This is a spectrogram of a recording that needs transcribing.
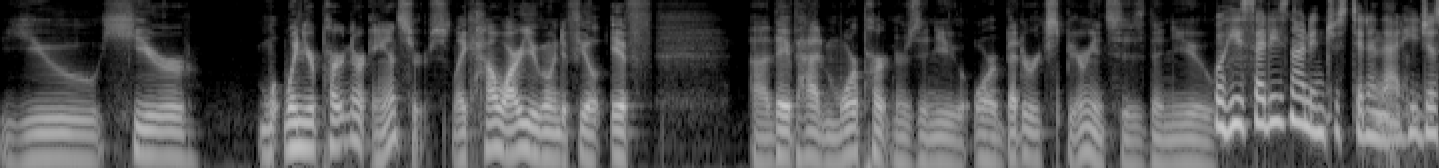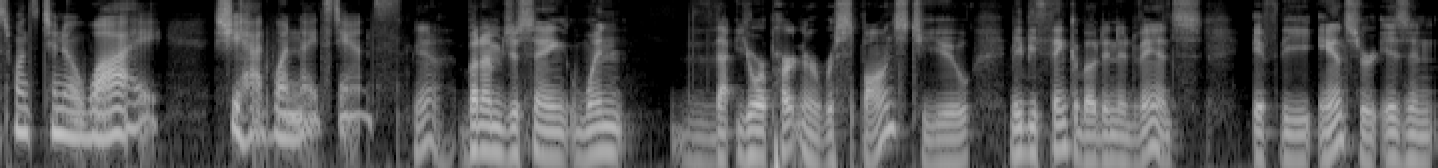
you hear when your partner answers. Like, how are you going to feel if uh, they've had more partners than you or better experiences than you? Well, he said he's not interested in that. He just wants to know why she had one night stands. Yeah, but I'm just saying when that your partner responds to you, maybe think about in advance if the answer isn't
